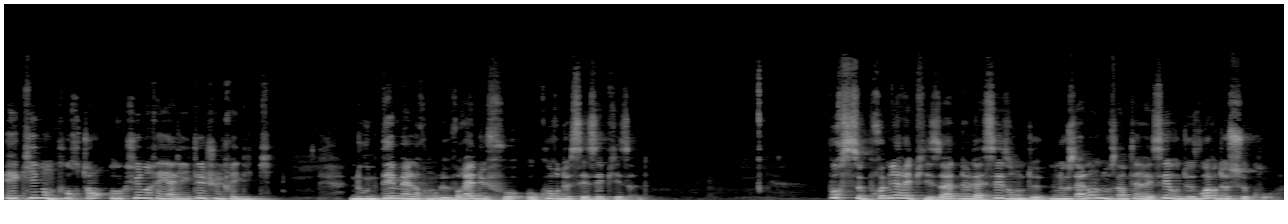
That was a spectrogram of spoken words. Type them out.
et qui n'ont pourtant aucune réalité juridique. Nous démêlerons le vrai du faux au cours de ces épisodes. Pour ce premier épisode de la saison 2, nous allons nous intéresser au devoir de secours.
